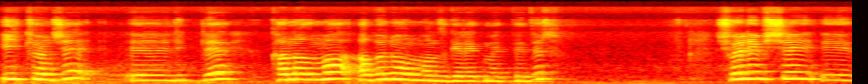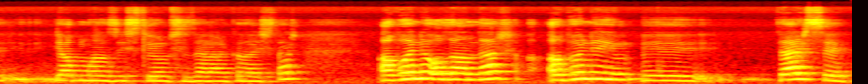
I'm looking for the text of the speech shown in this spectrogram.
ilk öncelikle kanalıma abone olmanız gerekmektedir. Şöyle bir şey e, yapmanızı istiyorum sizden arkadaşlar. Abone olanlar aboneyim e, derse,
